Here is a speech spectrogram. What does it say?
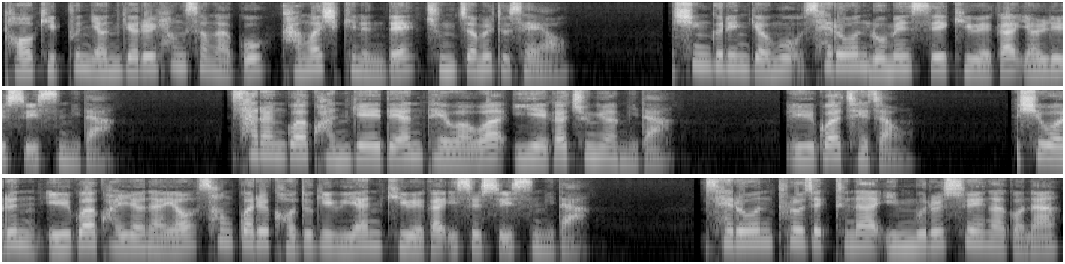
더 깊은 연결을 형성하고 강화시키는데 중점을 두세요. 싱글인 경우 새로운 로맨스의 기회가 열릴 수 있습니다. 사랑과 관계에 대한 대화와 이해가 중요합니다. 일과 재정 10월은 일과 관련하여 성과를 거두기 위한 기회가 있을 수 있습니다. 새로운 프로젝트나 임무를 수행하거나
